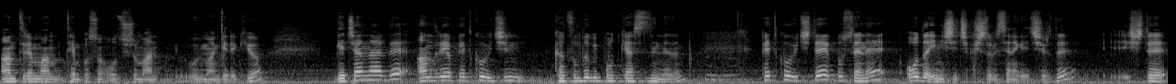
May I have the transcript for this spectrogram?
antrenman temposunu oluşturman uyman gerekiyor. Geçenlerde Andrea Petkovic'in katıldığı bir podcast'i dinledim. Petkovic de bu sene o da inişli çıkışlı bir sene geçirdi. İşte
